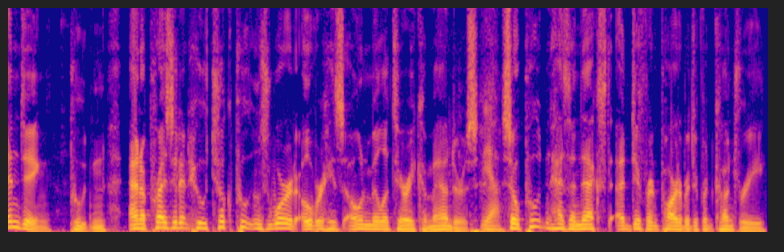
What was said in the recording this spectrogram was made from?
defending Putin, and a president who took Putin's word over his own military commanders. Yeah. So Putin has annexed a different part of a different country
